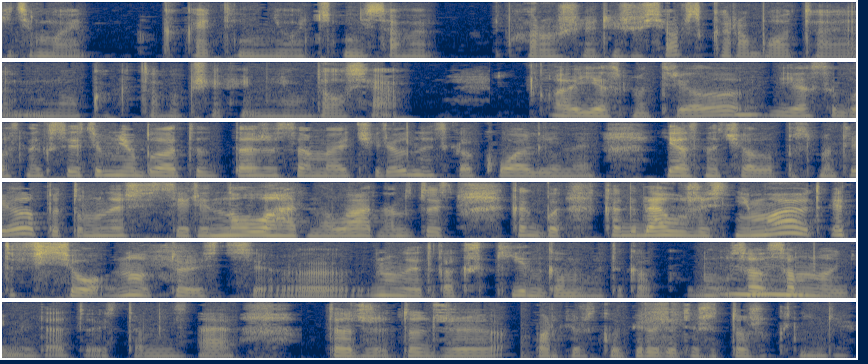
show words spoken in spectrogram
видимо, какая-то не очень не самая хорошая режиссерская работа, но как-то вообще фильм не удался. А я смотрела, я согласна. Кстати, у меня была та, та же самая очередность, как у Алины. Я сначала посмотрела, потом, знаешь, из серии, ну ладно, ладно. Ну, то есть, как бы, когда уже снимают, это все. Ну, то есть, э, ну, это как с Кингом, это как, ну, со, со многими, да, то есть, там, не знаю, тот же, тот же Паркерского периода, это же тоже книги.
